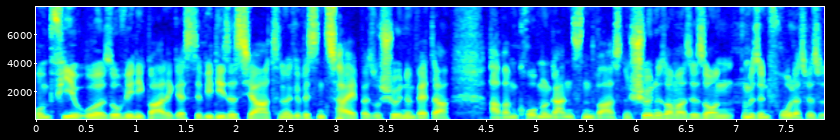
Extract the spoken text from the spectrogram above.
um 4 Uhr so wenig Badegäste wie dieses Jahr zu einer gewissen Zeit bei so schönem Wetter. Aber im Groben und Ganzen war es eine schöne Sommersaison und wir sind froh, dass wir es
